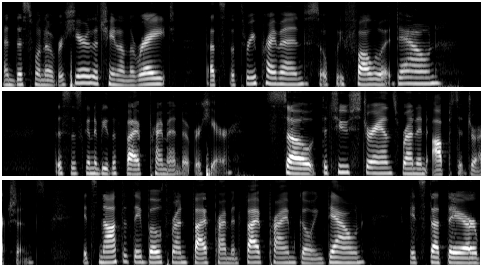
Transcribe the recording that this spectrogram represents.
And this one over here, the chain on the right, that's the 3' prime end. So if we follow it down, this is going to be the 5' prime end over here. So the two strands run in opposite directions. It's not that they both run 5' prime and 5' prime going down. It's that they are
